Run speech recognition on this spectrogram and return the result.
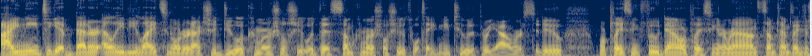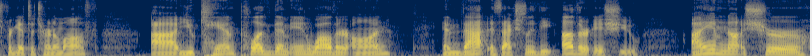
I need to get better LED lights in order to actually do a commercial shoot with this. Some commercial shoots will take me two to three hours to do. We're placing food down, we're placing it around. Sometimes I just forget to turn them off. Uh, you can plug them in while they're on, and that is actually the other issue. I am not sure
